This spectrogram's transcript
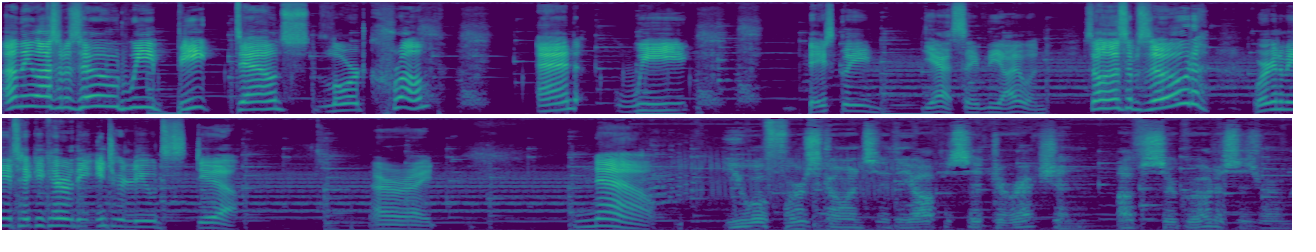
On the last episode, we beat down Lord Crump, and we basically, yeah, saved the island. So in this episode, we're gonna be taking care of the interlude stuff. Alright. Now, You will first go into the opposite direction of Sir Grodus' room.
